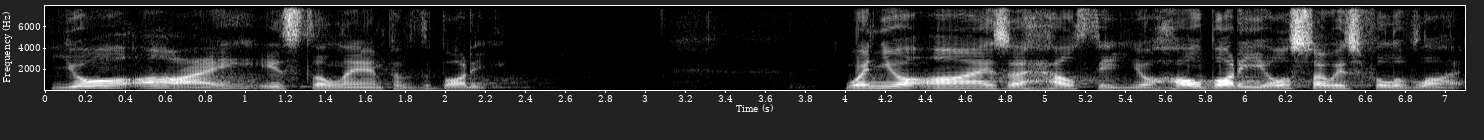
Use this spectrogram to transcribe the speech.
Your eye is the lamp of the body. When your eyes are healthy, your whole body also is full of light.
